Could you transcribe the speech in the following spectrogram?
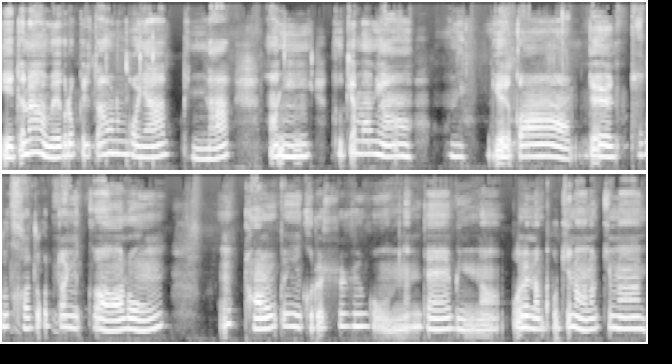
얘들아, 왜 그렇게 싸우는 거야? 빛나. 아니, 그게 말이야. 아니, 얘가 내 북을 가져갔다니까, 알아. 응? 다음빙이 그랬을 리가 없는데, 빛나. 물론 난 보진 않았지만,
